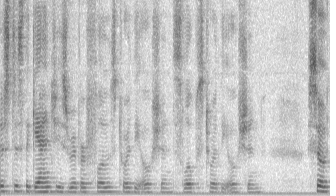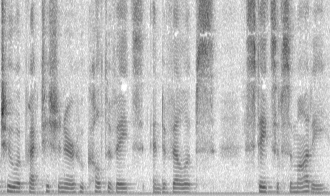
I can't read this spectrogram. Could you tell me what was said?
Just as the Ganges River flows toward the ocean, slopes toward the ocean, so too a practitioner who cultivates and develops states of samadhi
